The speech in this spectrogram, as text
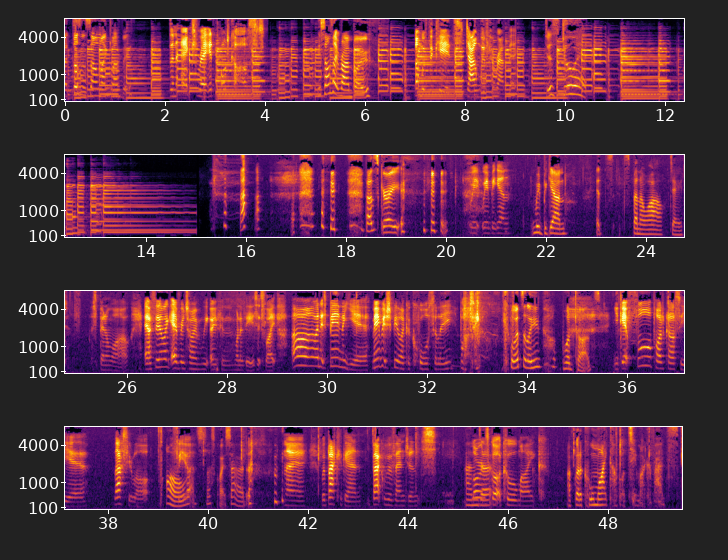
That doesn't sound like clapping. It's an X-rated podcast. It sounds like Rambo. I'm with the kids. Down with Harambe. Just do it. That's great. We we begin. we began. It's it's been a while, Jade. It's been a while. And I feel like every time we open one of these, it's like, oh, and it's been a year. Maybe it should be like a quarterly podcast. Quarterly podcasts. You get four podcasts a year. That's your lot. Oh, that's that's quite sad. No, we're back again. Back with a vengeance. and Lauren's uh, got a cool mic. I've got a cool mic. I've got two microphones.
